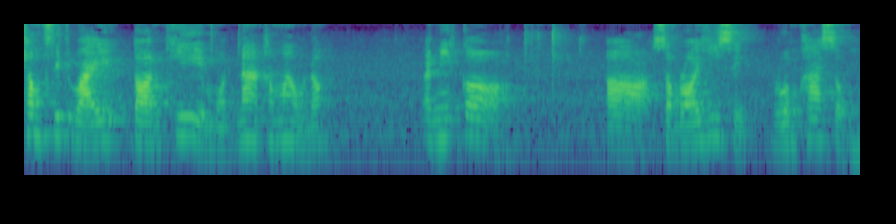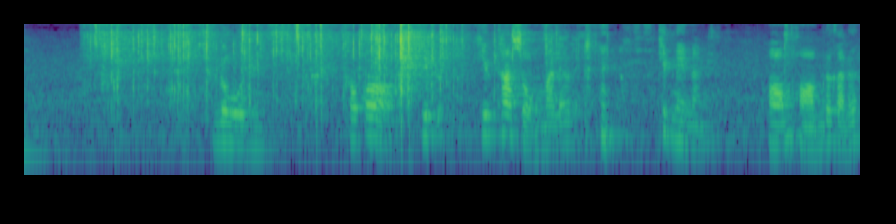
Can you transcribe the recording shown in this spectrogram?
ช่องฟิตไว้ตอนที่หมดหน้าข้าวเม่าเนาะอันนี้ก็ สองร้อยยี่สิบรวมค่าส่ง โลนเขาก็คิดคิดค่าส่งมาแล้วแหลยคิดในนั้น หอมหอมด้วยกันเด้อ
